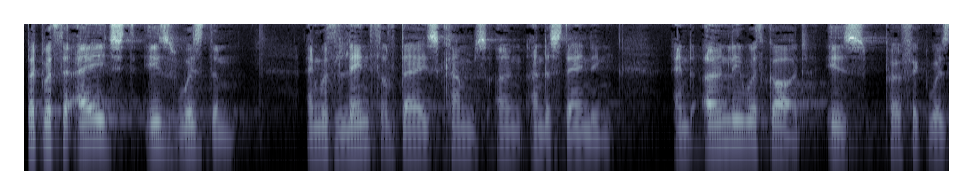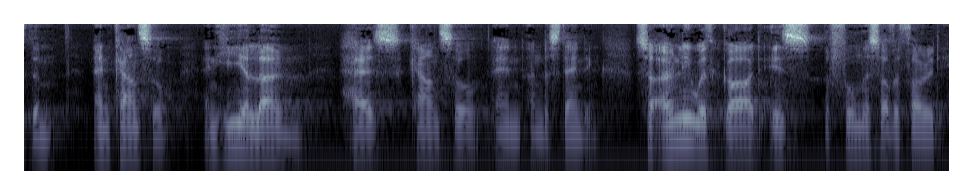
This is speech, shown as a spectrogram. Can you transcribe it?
But with the aged is wisdom, and with length of days comes understanding. And only with God is perfect wisdom and counsel, and He alone has counsel and understanding. So only with God is the fullness of authority.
